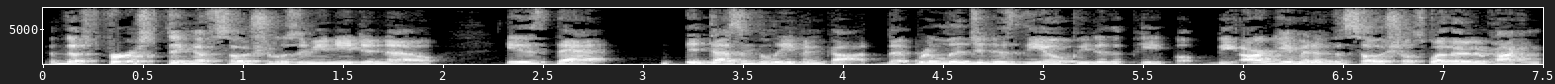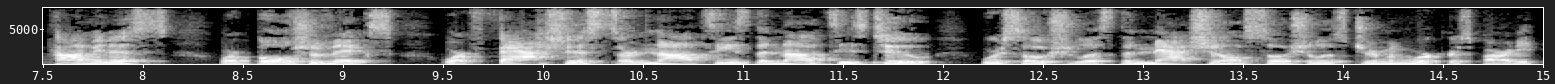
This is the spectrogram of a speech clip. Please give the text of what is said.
the first thing of socialism you need to know is that it doesn't believe in God, that religion is the opiate of the people. The argument of the socialists, whether they're talking communists or Bolsheviks or fascists or Nazis, the Nazis too were socialists, the National Socialist German Workers' Party.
